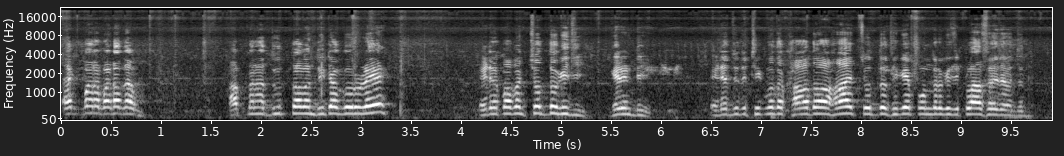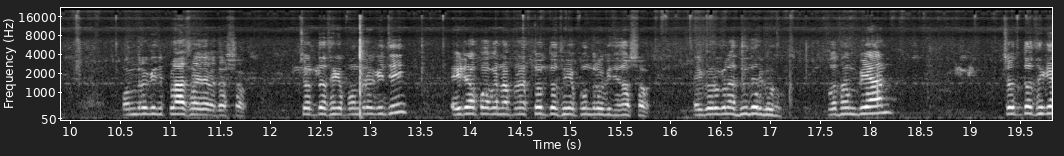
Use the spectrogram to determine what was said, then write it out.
একবারে বাটা দাম। আপনারা দুধ পাবেন দুইটা গরুরে, এটা পাবেন চোদ্দ কেজি গ্যারেন্টি এটা যদি ঠিকমতো খাওয়া দাওয়া হয়, চোদ্দ থেকে পনেরো কেজি প্লাস হয়ে যাবে দুধ। পনেরো কেজি প্লাস হয়ে যাবে দর্শক। চোদ্দ থেকে পনেরো কেজি, এইটাও পাবেন আপনারা চোদ্দ থেকে পনেরো কেজি দর্শক। এই গরুগুলো দুধের গরু। প্রথম বিয়ান, চোদ্দ থেকে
